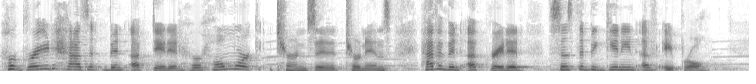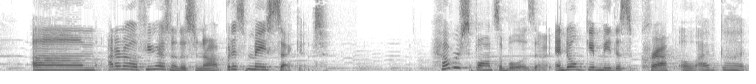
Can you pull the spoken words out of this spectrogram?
Her grade hasn't been updated. Her homework turns in, turn-ins haven't been upgraded since the beginning of April. Um, I don't know if you guys know this or not, but it's May 2nd. How responsible is that? And don't give me this crap. Oh, I've got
